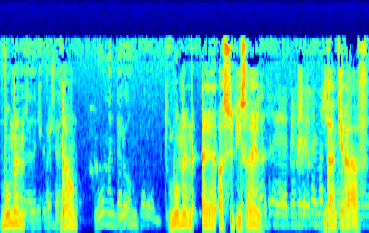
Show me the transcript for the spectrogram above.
Woman, darum. Woman äh, aus Südisrael. Danke, Rav.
